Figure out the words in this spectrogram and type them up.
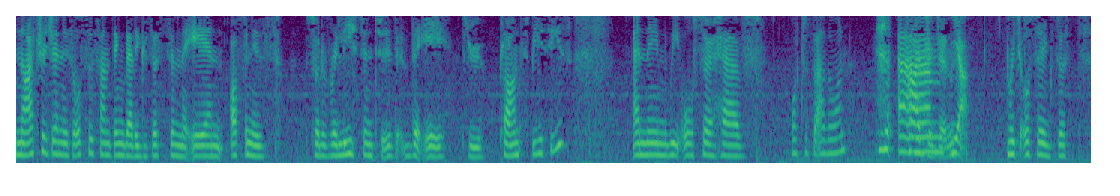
Nitrogen is also something that exists in the air and often is sort of released into the air through plant species. And then we also have, what was the other one? Hydrogen. Um, yeah. Which also exists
